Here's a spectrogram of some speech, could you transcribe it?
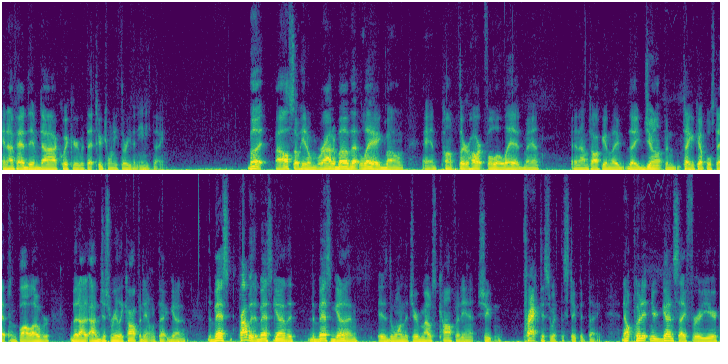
and I've had them die quicker with that 223 than anything. But I also hit them right above that leg bone and pumped their heart full of lead, man. And I'm talking they they jump and take a couple steps and fall over. But I, I'm just really confident with that gun. The best, probably the best gun that the best gun is the one that you're most confident shooting. Practice with the stupid thing. Don't put it in your gun safe for a year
